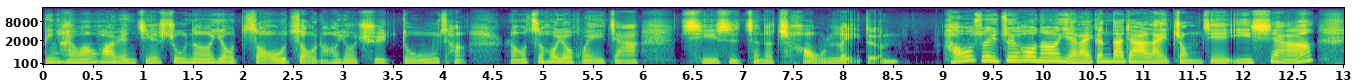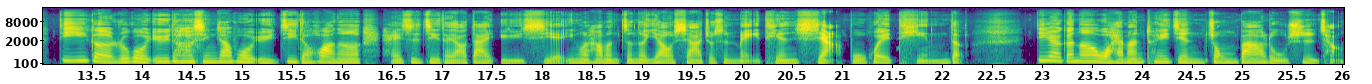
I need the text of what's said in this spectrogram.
滨海湾花园结束呢又走走，然后又去赌场，然后之后又回家，其实真的超累的。好，所以最后呢，也来跟大家来总结一下。第一个，如果遇到新加坡雨季的话呢，还是记得要带雨鞋，因为他们真的要下，就是每天下，不会停的。第二个呢，我还蛮推荐中巴鲁市场，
